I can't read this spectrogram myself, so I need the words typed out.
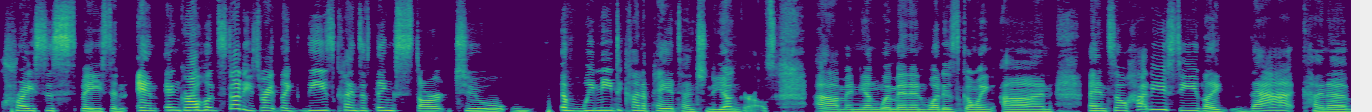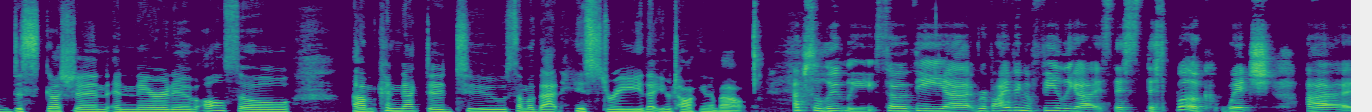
crisis space and and and girlhood studies, right? Like these kinds of things start to we need to kind of pay attention to young girls um, and young women and what is going on. And so, how do you see like that kind of discussion and narrative also um, connected to some of that history that you're talking about? Absolutely. So the uh, reviving Ophelia is this this book, which uh,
